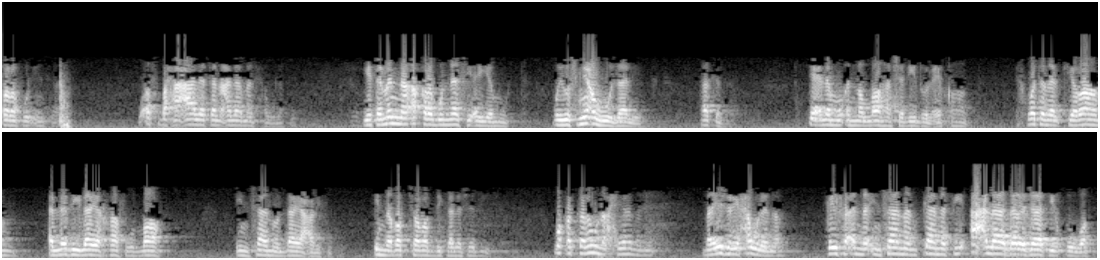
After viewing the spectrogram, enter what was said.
طرف الإنسان. وأصبح عالة على من حوله. يتمنى أقرب الناس أن يموت ويسمعه ذلك. هكذا. اعلموا أن الله شديد العقاب. إخوتنا الكرام الذي لا يخاف الله إنسان لا يعرفه. إن بطش ربك لشديد. وقد ترون أحيانا ما يجري حولنا كيف أن إنسانا كان في أعلى درجات القوة.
